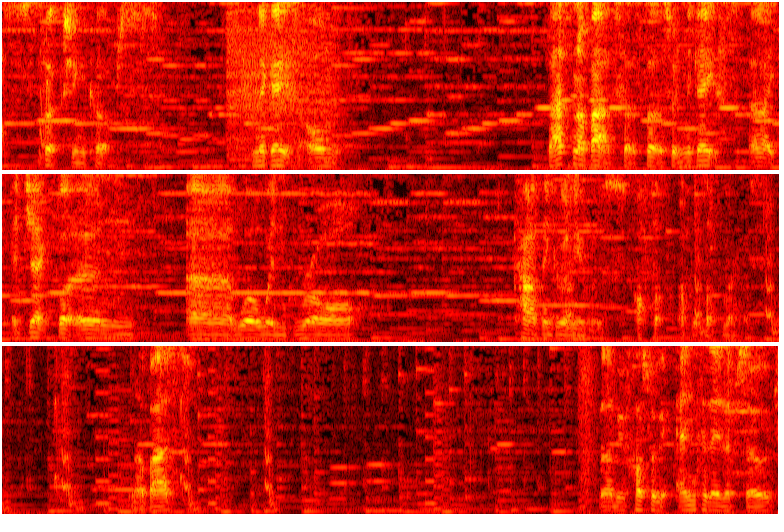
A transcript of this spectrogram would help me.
Suction cups. Negates all. That's not bad. So, so, so it negates uh, eject button, uh, whirlwind, raw. Can't think of any others off off the top of my head. Not bad. But that'll be of course we end today's episode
